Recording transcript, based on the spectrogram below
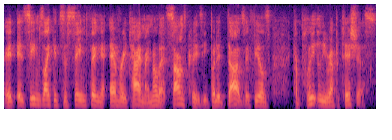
It, it seems like it's the same thing every time. I know that sounds crazy, but it does. It feels completely repetitious.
